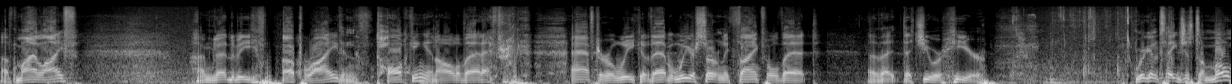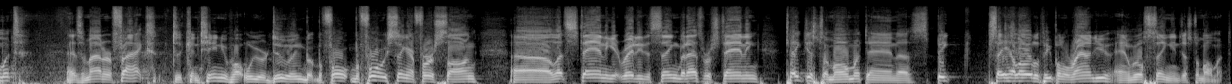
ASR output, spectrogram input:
of my life. I'm glad to be upright and talking and all of that after after a week of that. But we are certainly thankful that uh, that that you are here. We're going to take just a moment as a matter of fact, to continue what we were doing. But before, before we sing our first song, uh, let's stand and get ready to sing. But as we're standing, take just a moment and uh, speak, say hello to the people around you, and we'll sing in just a moment.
